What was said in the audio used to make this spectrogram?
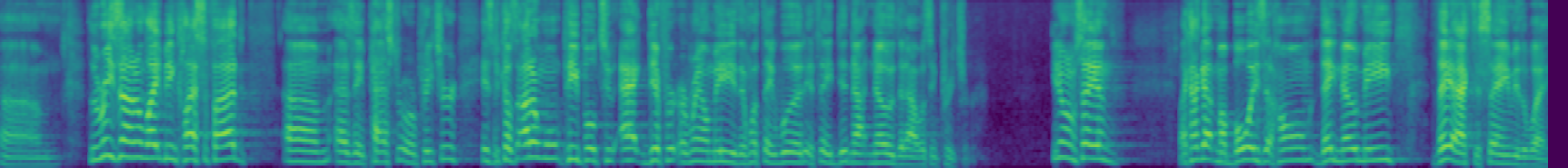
Um, the reason I don't like being classified um, as a pastor or preacher is because I don't want people to act different around me than what they would if they did not know that I was a preacher. You know what I'm saying? Like I got my boys at home, they know me, they act the same either way,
